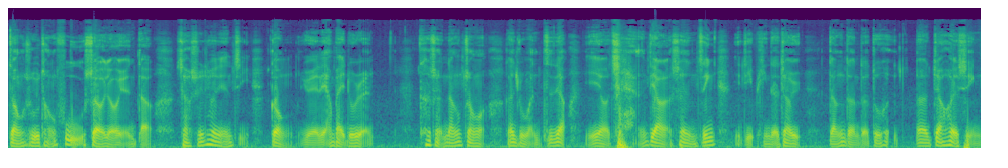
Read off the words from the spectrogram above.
总数从附设幼儿园到小学六年级，共约两百多人。课程当中哦，根据我们资料，也有强调了圣经以及品德教育等等的都会呃教会型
